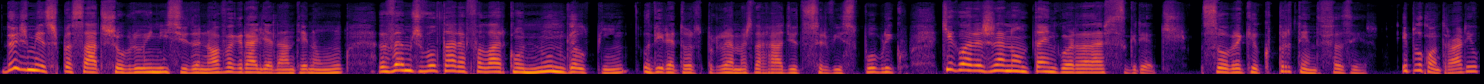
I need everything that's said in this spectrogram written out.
Dois meses passados sobre o início da nova grelha da Antena 1, vamos voltar a falar com Nuno Galopim, o diretor de programas da Rádio de Serviço Público, que agora já não tem de guardar segredos sobre aquilo que pretende fazer e, pelo contrário,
